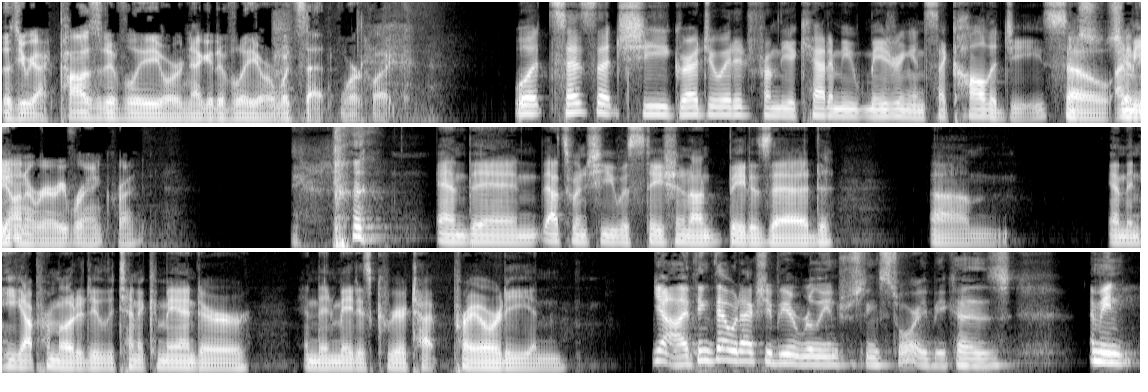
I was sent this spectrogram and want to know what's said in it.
Does he react positively or negatively, or what's that work like? Well, it says that she graduated from the academy majoring in psychology. So She I mean, the honorary rank, right? and then that's when she was stationed on Betazed. Um, and then he got promoted to lieutenant commander, and then made his career type priority. And Yeah, I think that would actually be a really interesting story because, I mean,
